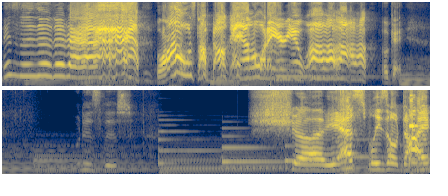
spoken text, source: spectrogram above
Oh, Okay. What is this? Sh uh, yes, please don't die.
